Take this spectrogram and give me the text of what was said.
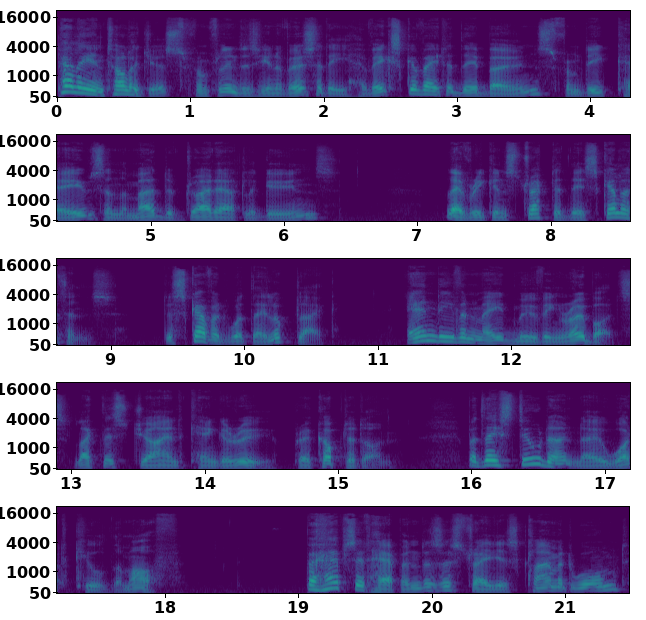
Paleontologists from Flinders University have excavated their bones from deep caves in the mud of dried out lagoons. They've reconstructed their skeletons, discovered what they looked like, and even made moving robots like this giant kangaroo, Procoptodon. But they still don't know what killed them off. Perhaps it happened as Australia's climate warmed,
